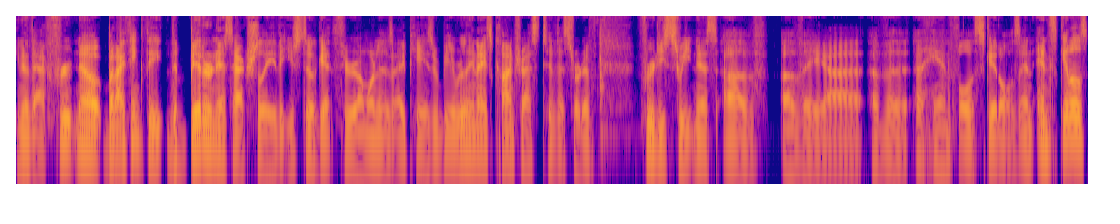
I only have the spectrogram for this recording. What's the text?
you know that fruit note. But I think the the bitterness actually that you still get through on one of those IPAs would be a really nice contrast to the sort of fruity sweetness of of a uh, of a, a handful of Skittles. And and Skittles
